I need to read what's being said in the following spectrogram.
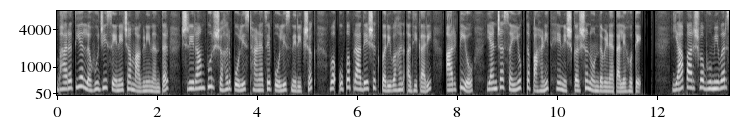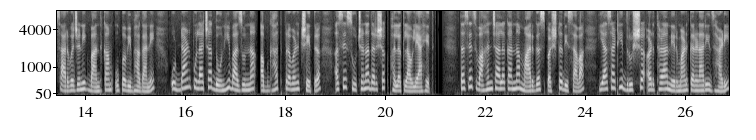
भारतीय लहुजी सेनेच्या मागणीनंतर श्रीरामपूर शहर पोलीस ठाण्याचे पोलीस निरीक्षक व उपप्रादेशिक परिवहन अधिकारी आरटीओ यांच्या संयुक्त पाहणीत हे निष्कर्ष नोंदविण्यात आले होते. या पार्श्वभूमीवर सार्वजनिक बांधकाम उपविभागाने उड्डाणपुलाच्या दोन्ही बाजूंना अपघातप्रवण क्षेत्र असे सूचनादर्शक फलक लावले आहेत. तसेच वाहनचालकांना मार्ग स्पष्ट दिसावा यासाठी दृश्य अडथळा निर्माण करणारी झाडी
